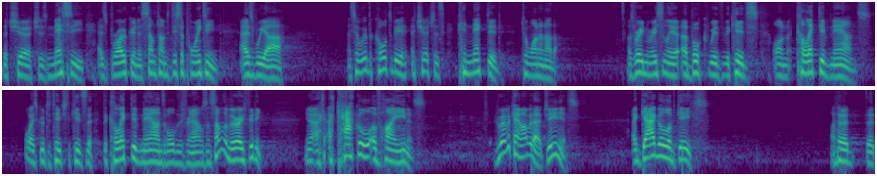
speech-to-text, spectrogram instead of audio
the church, as messy, as broken, as sometimes disappointing as we are. And so we're called to be a church that's connected to one another. I was reading recently a book with the kids on collective nouns. Always good to teach the kids the, the collective nouns of all the different animals, and some of them are very fitting. You know, a, a cackle of hyenas. Whoever came up with that, genius. A gaggle of geese. I heard that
